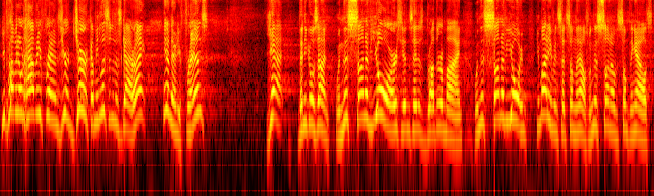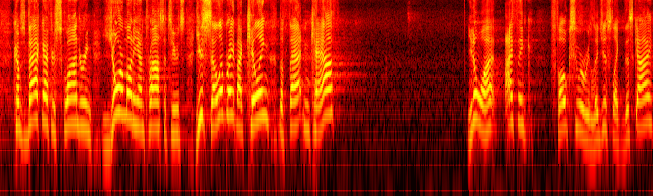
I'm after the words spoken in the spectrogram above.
you probably don't have any friends. You're a jerk. I mean, listen to this guy, right? He doesn't have any friends. Yet, then he goes on, when this son of yours, he doesn't say this brother of mine, when this son of yours, he might have even said something else, when this son of something else comes back after squandering your money on prostitutes, you celebrate by killing the fattened calf? You know what? I think folks who are religious like this guy,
